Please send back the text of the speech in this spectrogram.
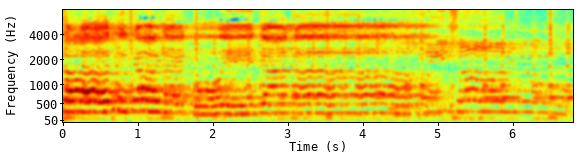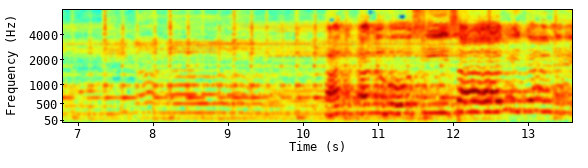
ਸਾਰ ਜਨ ਕੋਏ ਜਨ। ਤਨ ਤਨ ਹੋਸੀ ਸਾਰ ਜਣ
